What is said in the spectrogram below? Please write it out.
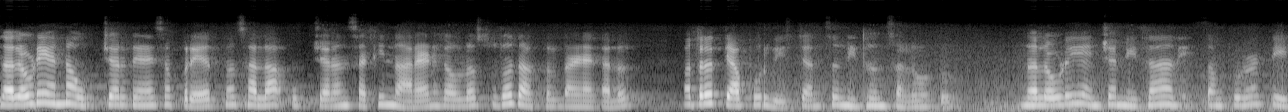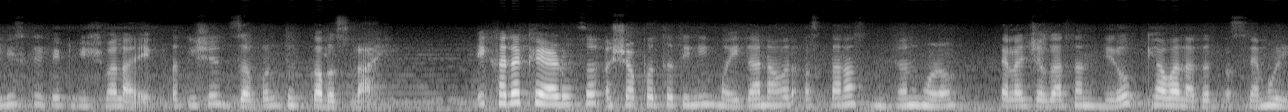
नलवडे यांना उपचार देण्याचा प्रयत्न झाला. उपचारांसाठी नारायणगावला सुद्धा दाखल करण्यात आलं. मात्र त्यापूर्वीच त्यांचं निधन झालं होतं. नलवडे यांच्या निधनाने संपूर्ण टेनिस क्रिकेट विश्वाला एक अतिशय जबर धक्का बसला आहे. एखाद्या खेळाडूचं अशा पद्धतीने मैदानावर असतानाच निधन होणं त्याला जगाचा निरोप घ्यावा लागत असल्यामुळे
